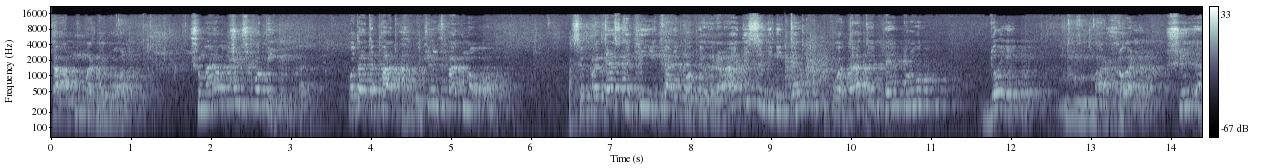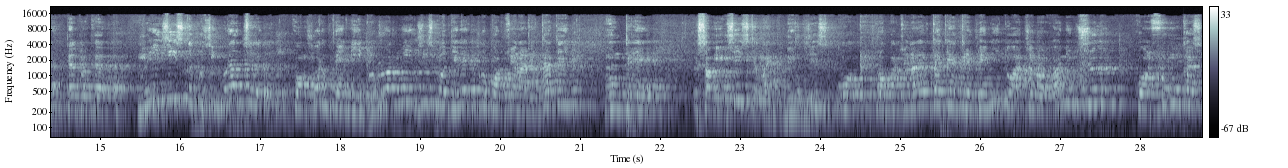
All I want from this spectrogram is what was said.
ca număr de rol, și mai au cinci copii. odată patru făcuciuni și fac nouă. Să plătească fiecare copil. Haideți să limităm o dată pentru doi majori și pentru că nu există cu siguranță, conform veniturilor, nu există o direct proporționalitate între, sau există mai bine zis, o proporționalitate între venitul acelor oameni și consumul ca să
